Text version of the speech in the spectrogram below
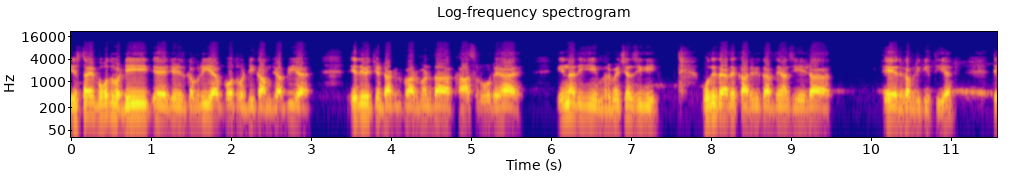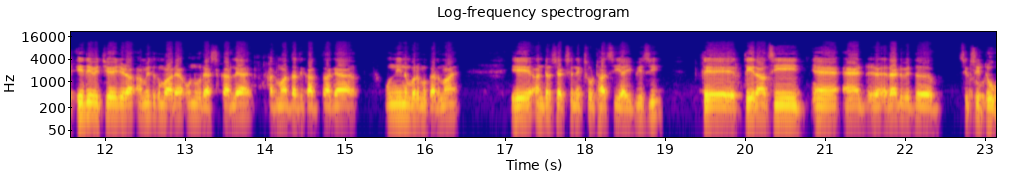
ਇਸ ਤਰ੍ਹਾਂ ਇਹ ਬਹੁਤ ਵੱਡੀ ਜਿਹੜੀ ਰਿਕਵਰੀ ਹੈ, ਬਹੁਤ ਵੱਡੀ ਕਾਮਯਾਬੀ ਹੈ। ਇਹਦੇ ਵਿੱਚ ਡਰੱਗ ਡਿਪਾਰਟਮੈਂਟ ਦਾ ਖਾਸ ਰੋਲ ਰਿਹਾ ਹੈ। ਇਹਨਾਂ ਦੀ ਹੀ ਇਨਫੋਰਮੇਸ਼ਨ ਸੀਗੀ। ਉਹਦੇ ਤਹਿਤ ਕਾਰਵਾਈ ਕਰਦੇ ਹਾਂ ਅਸੀਂ ਜਿਹੜਾ ਇਹ ਰਿਕਵਰੀ ਕੀਤੀ ਹੈ। ਤੇ ਇਹਦੇ ਵਿੱਚ ਜਿਹੜਾ ਅਮਿਤ ਕੁਮਾਰ ਹੈ, ਉਹਨੂੰ ਅਰੈਸਟ ਕਰ ਲਿਆ ਹੈ। ਮੁਕੱਦਮਾ ਦਰਜ ਕਰਤਾ ਗਿਆ 19 ਨੰਬਰ ਮੁਕੱਦਮਾ ਹੈ। ਇਹ ਅੰਡਰ ਸੈਕਸ਼ਨ 188 ਆਈਪੀਸੀ ਤੇ 13 ਸੀ ਐਂਡ ਰੈਡ ਵਿਦ 62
